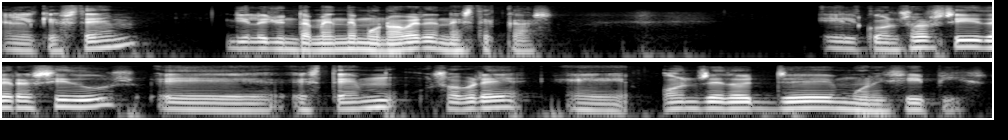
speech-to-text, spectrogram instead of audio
en el que estem i l'Ajuntament de Monover en aquest cas. El Consorci de Residus eh, estem sobre eh, 11-12 municipis,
